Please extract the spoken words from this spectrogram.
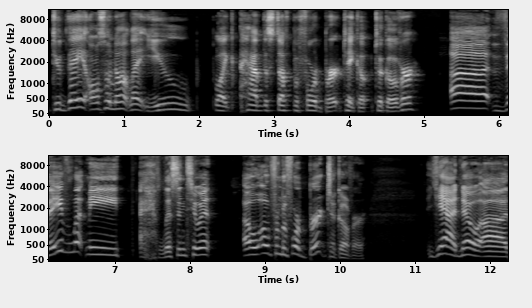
Do they also not let you like have the stuff before Bert take o- took over? Uh, they've let me eh, listen to it. Oh, oh, from before Bert took over. Yeah, no. Uh,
